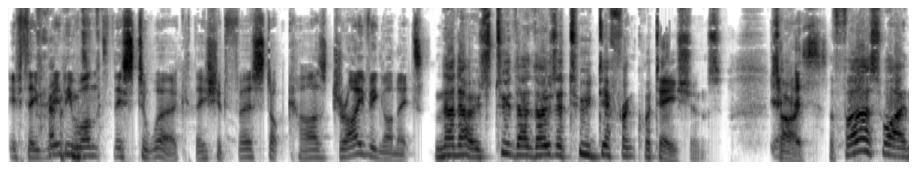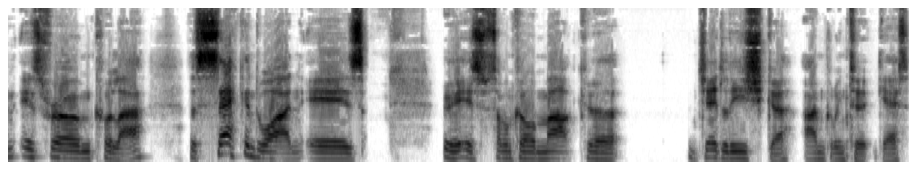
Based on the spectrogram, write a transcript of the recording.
If they really want this to work, they should first stop cars driving on it. No, no, it's two. th- Those are two different quotations. Sorry. The first one is from Kula. The second one is is someone called Mark uh, Jedliczka. I'm going to guess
